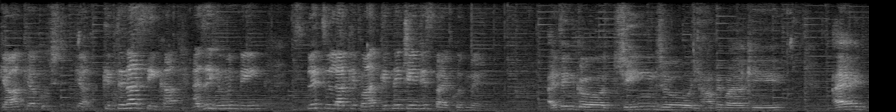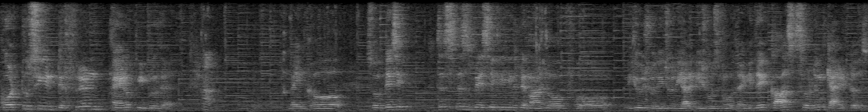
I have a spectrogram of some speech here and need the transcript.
क्या क्या कुछ क्या कितना सीखा एज ए ह्यूमन स्प्लिट्सविला के बाद कितने चेंजेस पाए खुद में? आई थिंक चेंज यहाँ पे पाया कि I got to see different kind of people there like so basic this is basically the demand of usually जो रियलिटी शोज़ में होता है कि दे कास्ट सर्टेन कैरेक्टर्स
